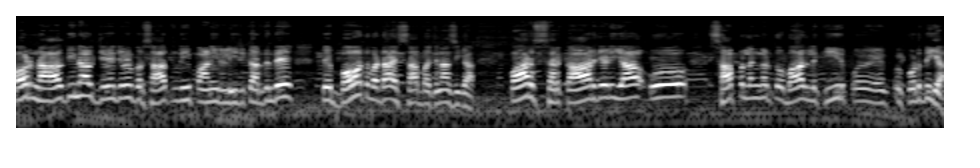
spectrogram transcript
ਔਰ ਨਾਲ ਦੀ ਨਾਲ ਜਿਵੇਂ ਜਿਵੇਂ ਬਰਸਾਤ ਹੁੰਦੀ, ਪਾਣੀ ਰਿਲੀਜ਼ ਕਰ ਦਿੰਦੇ ਤੇ ਬਹੁਤ ਵੱਡਾ ਹਿੱਸਾ ਬਚਣਾ ਸੀਗਾ। ਪਰ ਸਰਕਾਰ ਜਿਹੜੀ ਆ, ਉਹ ਸੱਪ ਲੰਘਣ ਤੋਂ ਬਾਅਦ ਲਕੀਰ ਕੁੱਟਦੀ ਆ।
